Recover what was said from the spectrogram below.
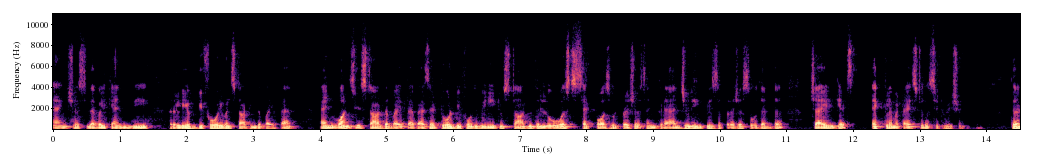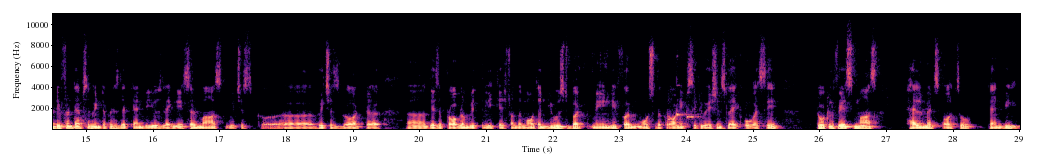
anxious level can be relieved before even starting the BiPAP. And once you start the BiPAP, as I told before, we need to start with the lowest set possible pressures and gradually increase the pressure so that the child gets acclimatized to the situation. There are different types of interfaces that can be used, like nasal mask, which is uh, which has got uh, uh, there's a problem with leakage from the mouth and used, but mainly for most of the chronic situations like OSA. Total face mask, helmets also can be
